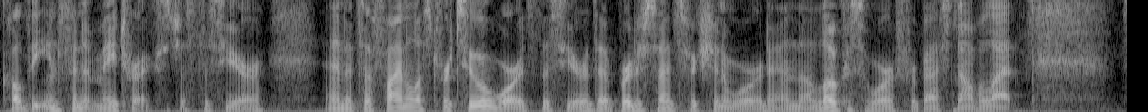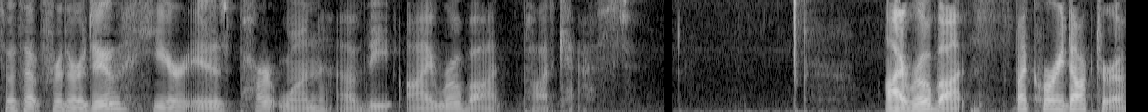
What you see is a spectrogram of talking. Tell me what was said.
called The Infinite Matrix, just this year. And it's a finalist for two awards this year the British Science Fiction Award and the Locus Award for Best Novelette. So without further ado, here is part one of the I Robot podcast. I Robot by Cory Doctorow.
